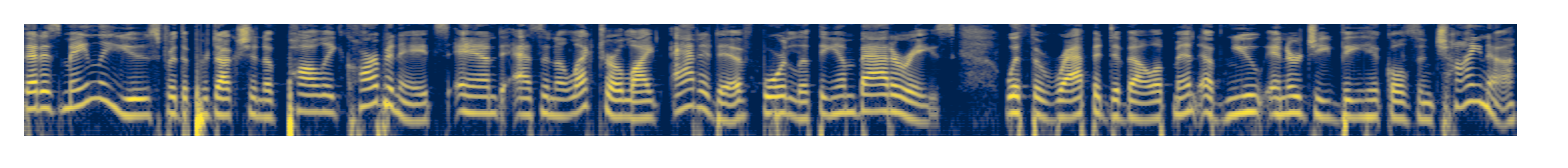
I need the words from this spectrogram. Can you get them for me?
that is mainly used for the production of polycarbonates and as an electrolyte additive for lithium batteries. With the rapid development of new energy vehicles in China,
